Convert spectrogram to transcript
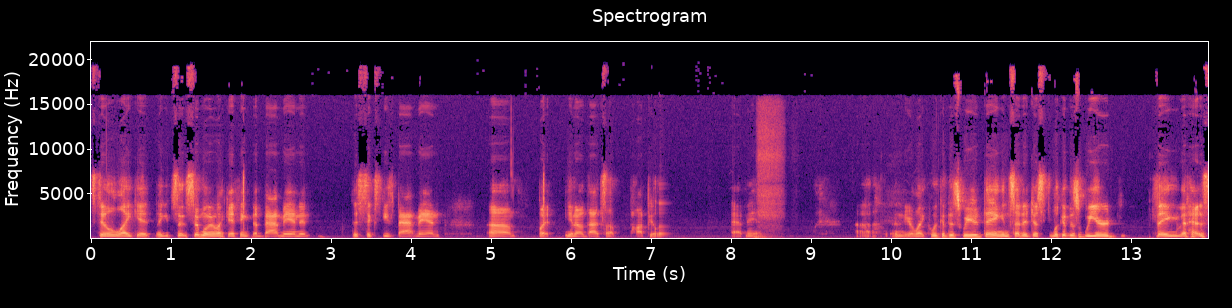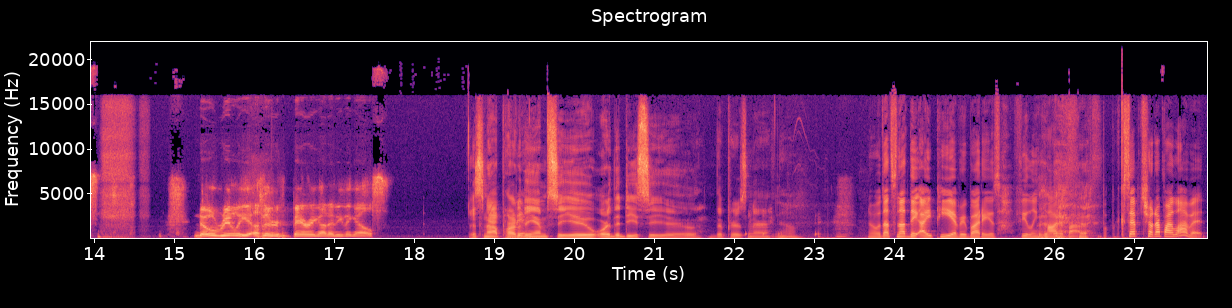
still like it. Like it's similar. Like I think the Batman and the '60s Batman, um, but you know that's a popular Batman. Uh, and you're like, look at this weird thing instead of just look at this weird thing that has no really other bearing on anything else. It's not part of the MCU or the DCU, The Prisoner. No. No, that's not the IP everybody is feeling hot about. Except Shut Up, I Love It.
